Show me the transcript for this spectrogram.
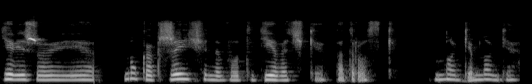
Я вижу и, ну, как женщины, вот девочки, подростки, многие-многие.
